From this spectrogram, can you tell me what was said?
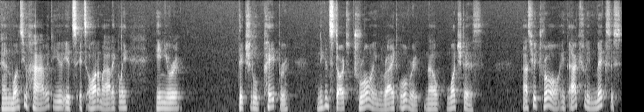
And once you have it, you, it's, it's automatically in your digital paper and you can start drawing right over it. Now watch this. As you draw, it actually mixes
